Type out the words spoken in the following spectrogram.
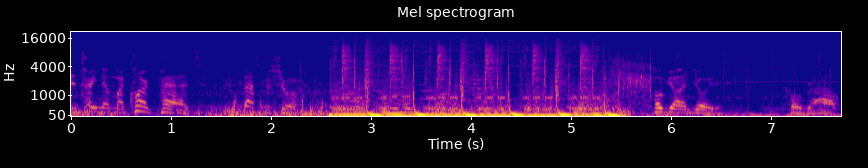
to tighten up my Clark pads. That's for sure. Hope y'all enjoyed it. Cobra out.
